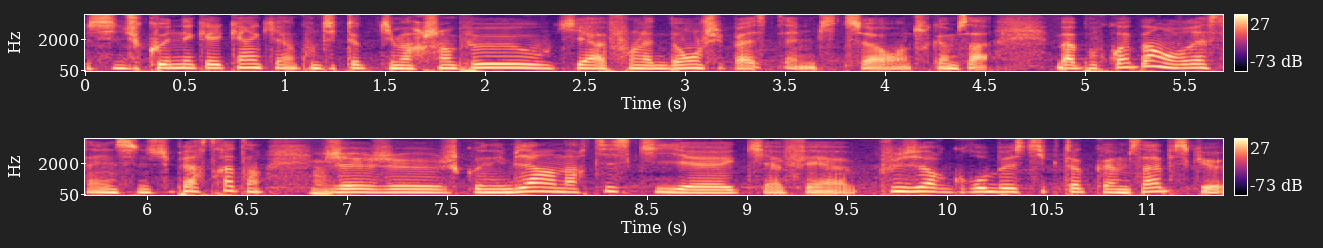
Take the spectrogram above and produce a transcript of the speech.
si tu connais quelqu'un qui a un compte TikTok qui marche un peu ou qui est à fond là-dedans je sais pas si t'as une petite sœur ou un truc comme ça bah pourquoi pas en vrai c'est une, une super strat hein. je, je, je connais bien un artiste qui, euh, qui a fait euh, plusieurs gros buzz TikTok comme ça parce que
